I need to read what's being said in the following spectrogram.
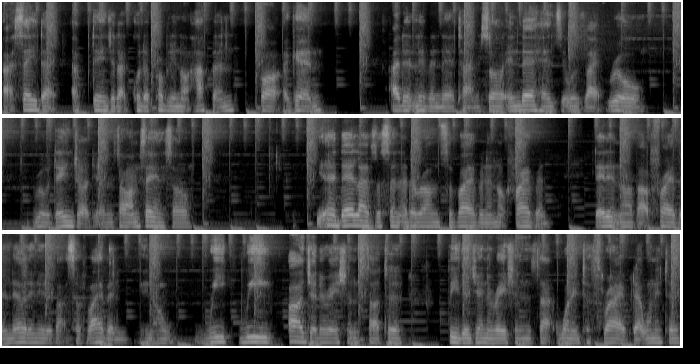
I say that a danger that could have probably not happened, but again, I didn't live in their time. So in their heads, it was like real real danger. Do you understand what I'm saying? So yeah, their lives are centered around surviving and not thriving. They didn't know about thriving. They only knew about surviving. You know, we we our generation start to be the generations that wanted to thrive, that wanted to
